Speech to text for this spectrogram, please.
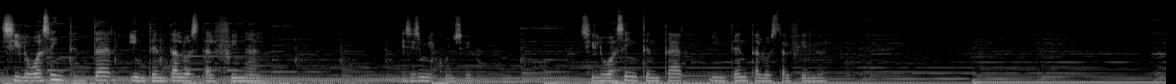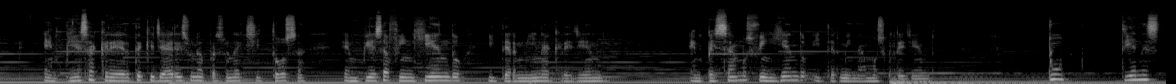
Si lo vas a intentar, inténtalo hasta el final. Ese es mi consejo. Si lo vas a intentar, inténtalo hasta el final. Empieza a creerte que ya eres una persona exitosa. Empieza fingiendo y termina creyendo. Empezamos fingiendo y terminamos creyendo. Tú tienes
